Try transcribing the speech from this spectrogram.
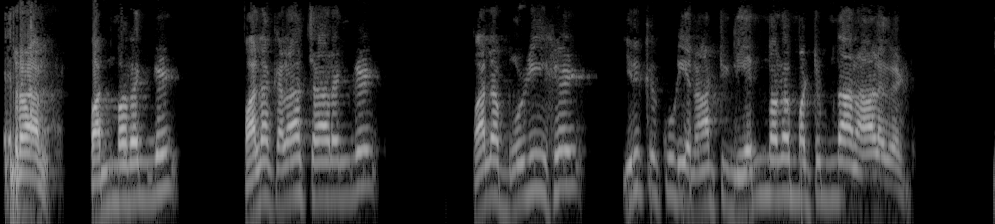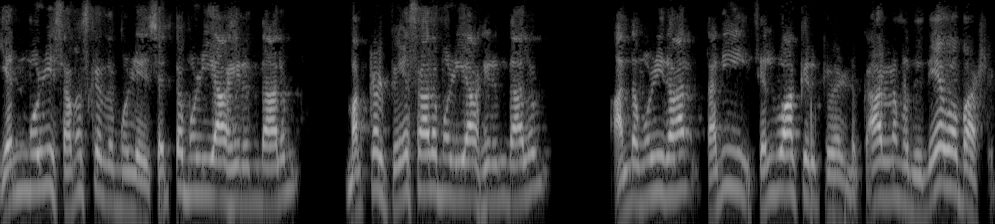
என்றால் பன்மதங்கள் பல கலாச்சாரங்கள் பல மொழிகள் இருக்கக்கூடிய நாட்டில் என் மதம் மட்டும்தான் ஆள வேண்டும். என் மொழி சமஸ்கிருத மொழி செத்த மொழியாக இருந்தாலும் மக்கள் பேசாத மொழியாக இருந்தாலும் அந்த மொழிதான் தனி செல்வாக்கு இருக்க வேண்டும். காரணம் அது தேவ பாஷை.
